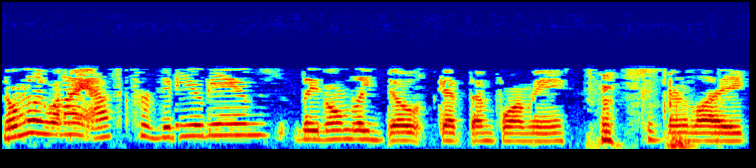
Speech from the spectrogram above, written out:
normally when I ask for video games, they normally don't get them for me because they're like,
